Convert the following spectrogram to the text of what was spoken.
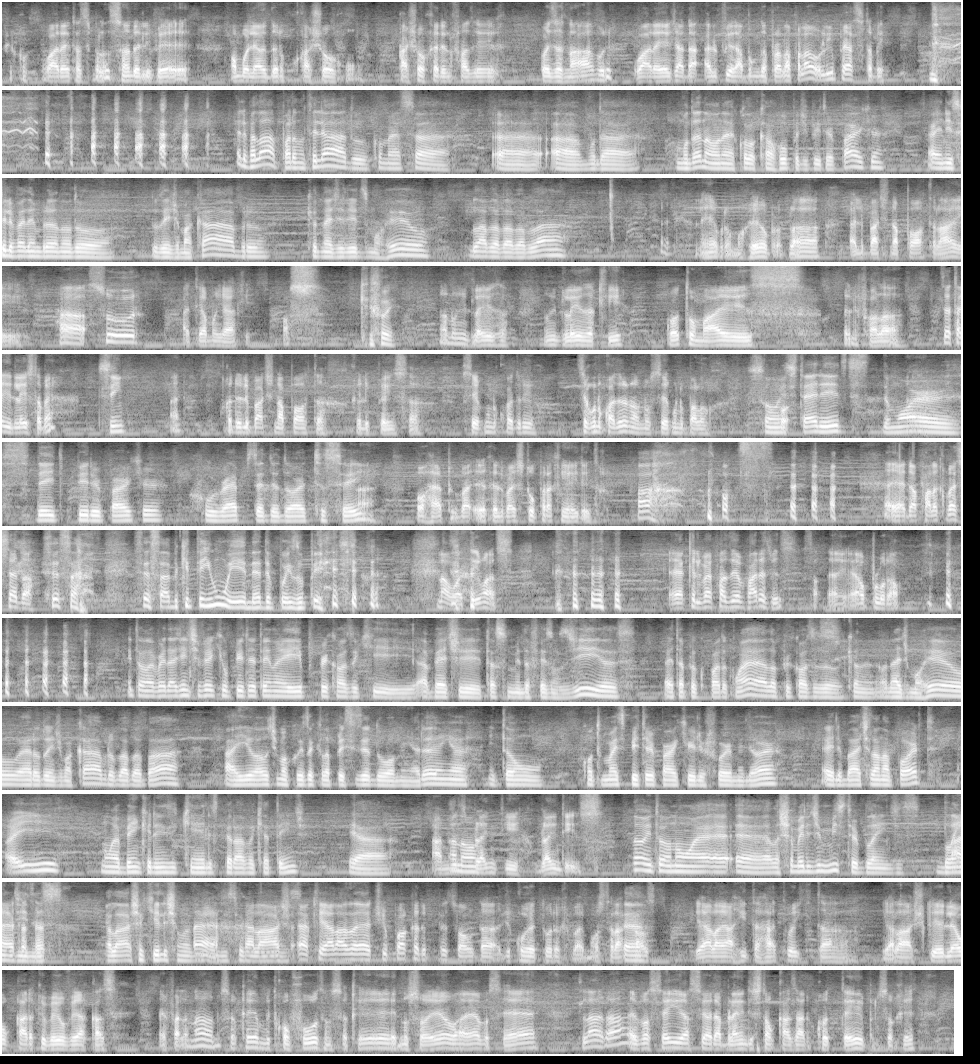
Fica- O aranha tá se balançando, ele vê uma mulher andando com o cachorro, com o cachorro querendo fazer coisas na árvore. O aranha já dá, ele vira a bunda pra lá e fala, ô, limpa essa também. Ele vai lá, para no telhado, começa a, a mudar. Mudar não, né? Colocar a roupa de Peter Parker. Aí nisso ele vai lembrando do, do Dente Macabro, que o Ned Leeds morreu, blá blá blá blá blá. Lembra, morreu, blá blá. Aí ele bate na porta lá e. Ah, sur! Aí tem a mulher aqui. Nossa. que foi? Não, no inglês, no inglês aqui, quanto mais ele fala. Você tá em inglês também? Sim. Quando ele bate na porta, ele pensa. Segundo quadril. Segundo quadril não, no segundo balão. So instead it's the more sedate Peter Parker who raps at the door to say. Ah. O rap vai, ele vai estuprar quem aí dentro. Ah, nossa. É, e ainda fala que vai sedar. Você sabe, sabe que tem um E, né? Depois do P. Não, tem umas. É que ele vai fazer várias vezes. É, é o plural. Então, na verdade, a gente vê que o Peter tá indo aí por causa que a Beth tá sumida faz uns dias. Aí tá preocupado com ela por causa do que o Ned morreu, era o Duende Macabro, blá blá blá. Aí a última coisa que ela precisa é do Homem-Aranha. Então, quanto mais Peter Parker ele for, melhor. Aí ele bate lá na porta. Aí não é bem que ele- quem ele esperava que atende. É a. A Miss não. Blindy, Blindies. Não, então não é. é- é- ela chama ele de Mr. Blindness. Ah, é, tá ela acha que ele chama É, Mr. ela acha. É que ela é tipo aquele pessoal da, de corretora que vai mostrar a É. casa. E ela é a Rita Hathaway que tá. E ela acha que ele é o cara que veio ver a casa. Aí fala, não, não sei o que, é muito confuso, não sei o que, não sou eu, ah, é, você é. Claro, ah, e você e a senhora Blend estão casados quanto tempo, não sei o que.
